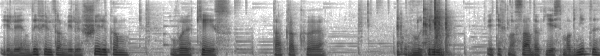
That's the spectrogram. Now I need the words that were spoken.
или ND-фильтром, или шириком в кейс, так как э, внутри этих насадок есть магниты,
